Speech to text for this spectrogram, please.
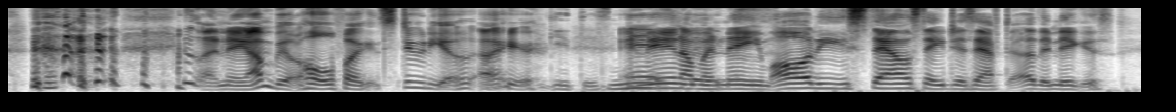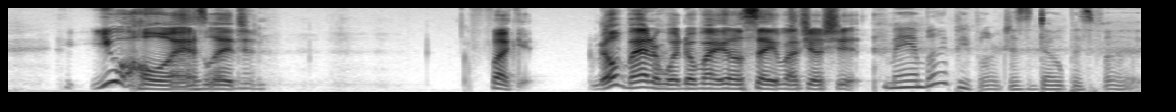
He's like, nigga, I'm build a whole fucking studio out here. Get this nigga. And then I'm gonna name all these sound stages after other niggas. You a whole ass legend. Fuck it. No matter what nobody else say about your shit. Man, black people are just dope as fuck.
